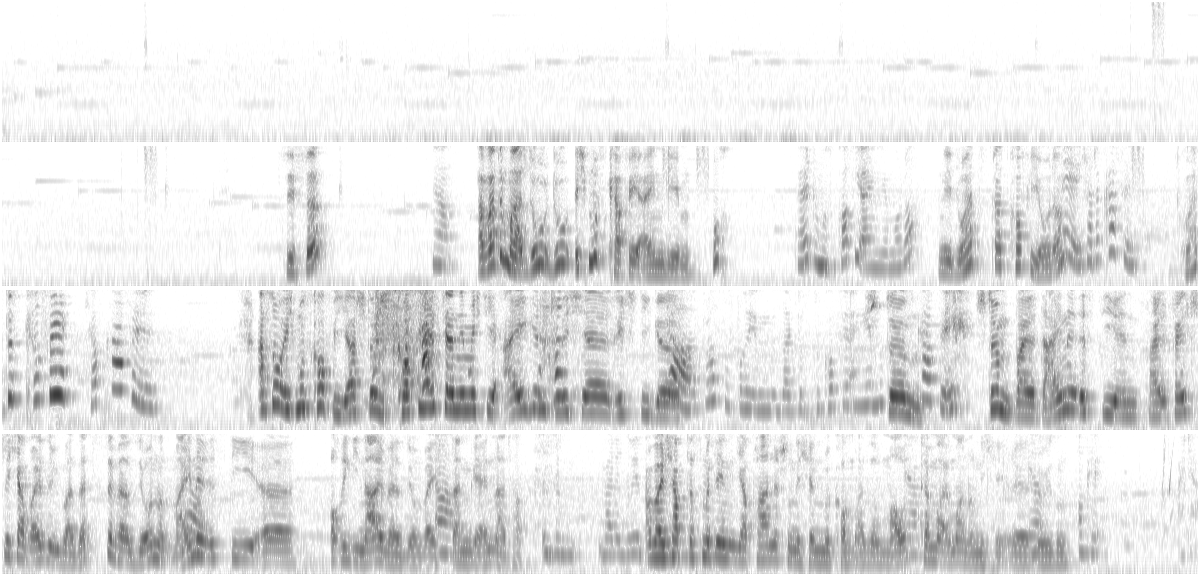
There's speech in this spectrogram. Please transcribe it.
Siehst du? Ja. Ah, warte mal, du, du, ich muss Kaffee eingeben. Huch. Hey, du musst Kaffee eingeben, oder? Nee, du hattest gerade Kaffee, oder? Nee, ich hatte Kaffee. Du hattest Kaffee? Ich hab Kaffee. Ach so, ich muss Kaffee. Ja, stimmt. Kaffee ist ja nämlich die eigentliche richtige. Ja, du hast es doch eben gesagt, dass du Kaffee eingeben musst Stimmt. nicht Kaffee. Stimmt, weil deine ist die in fäl- fälschlicherweise übersetzte Version und meine Ja. ist die äh, Originalversion, weil ich es Ah. dann geändert habe. Also. Aber ich habe das mit den japanischen nicht hinbekommen. Also Maus Ja. können wir immer noch nicht ja. lösen. Okay. Alter.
